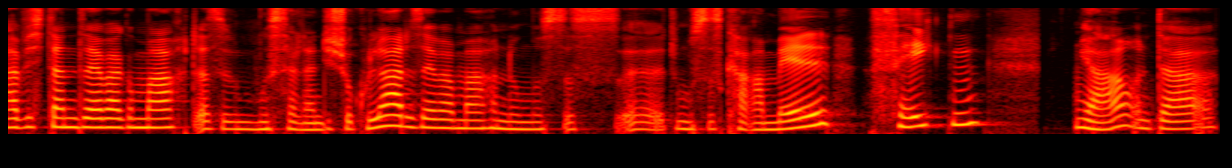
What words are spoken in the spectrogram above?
Habe ich dann selber gemacht. Also du musst halt dann die Schokolade selber machen, du musst das, äh, du musst das Karamell faken. Ja, und da,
